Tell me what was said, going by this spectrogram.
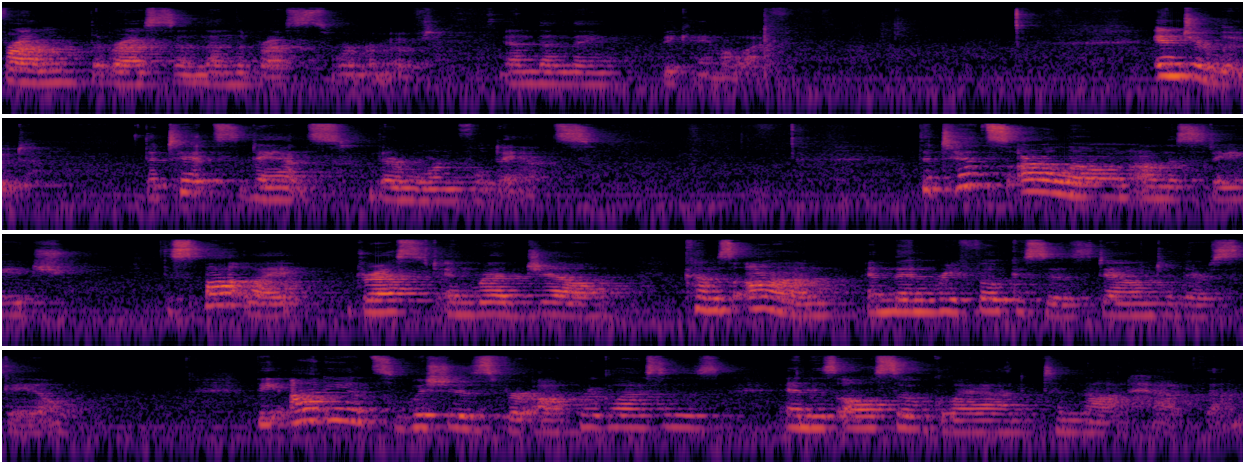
from the breasts and then the breasts were removed and then they became alive. Interlude. The tits dance their mournful dance. The tits are alone on the stage. The spotlight, dressed in red gel, comes on and then refocuses down to their scale. The audience wishes for opera glasses and is also glad to not have them.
